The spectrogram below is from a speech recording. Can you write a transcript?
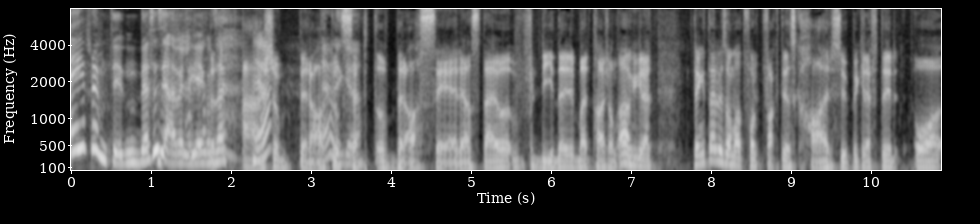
i fremtiden. Det syns jeg er veldig gøy konsept. er så bra Det er konsept og bra serie. Det er jo fordi det bare tar sånn ah, ikke greit. Tenk deg liksom at folk faktisk har superkrefter, og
